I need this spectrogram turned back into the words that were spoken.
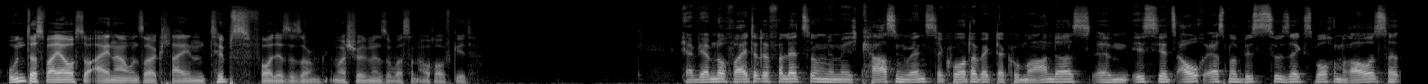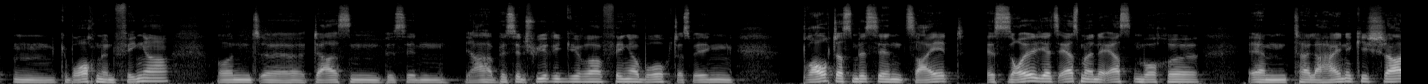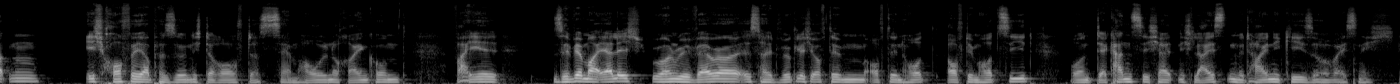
Und das war ja auch so einer unserer kleinen Tipps vor der Saison. Immer schön, wenn sowas dann auch aufgeht. Ja, wir haben noch weitere Verletzungen, nämlich Carson Wentz, der Quarterback der Commanders, ähm, ist jetzt auch erstmal bis zu sechs Wochen raus, hat einen gebrochenen Finger und äh, da ist ein bisschen, ja, ein bisschen schwierigerer Fingerbruch, deswegen braucht das ein bisschen Zeit. Es soll jetzt erstmal in der ersten Woche ähm, Tyler Heinecke starten. Ich hoffe ja persönlich darauf, dass Sam Howell noch reinkommt, weil sind wir mal ehrlich, Ron Rivera ist halt wirklich auf dem, auf den Hot, auf dem Hot Seat und der kann es sich halt nicht leisten, mit Heineke, so weiß nicht,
